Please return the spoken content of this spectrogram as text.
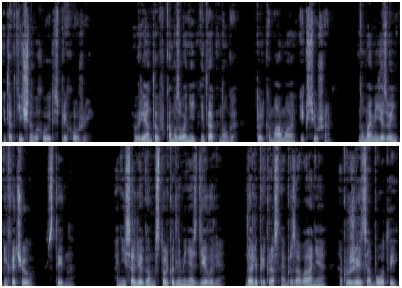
и тактично выходит из прихожей. Вариантов, кому звонить, не так много. Только мама и Ксюша. Но маме я звонить не хочу. Стыдно. Они с Олегом столько для меня сделали. Дали прекрасное образование, окружили заботой,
